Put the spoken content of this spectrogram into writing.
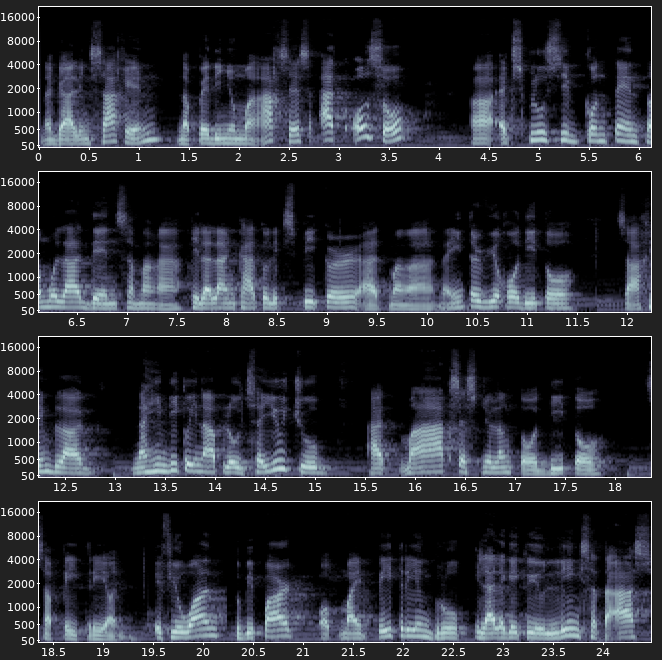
na galing sa akin na pwede nyo ma-access at also uh, exclusive content na mula din sa mga kilalang Catholic speaker at mga na-interview ko dito sa aking vlog na hindi ko ina-upload sa YouTube at ma-access nyo lang to dito sa Patreon. If you want to be part of my Patreon group, ilalagay ko yung link sa taas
